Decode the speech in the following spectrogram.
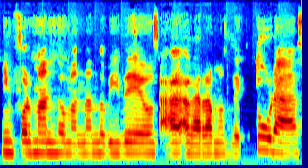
informando, mandando videos, agarramos lecturas,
